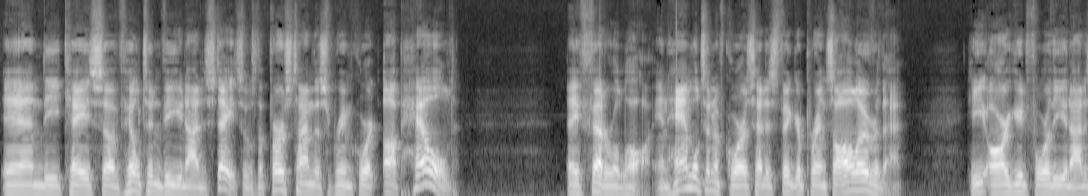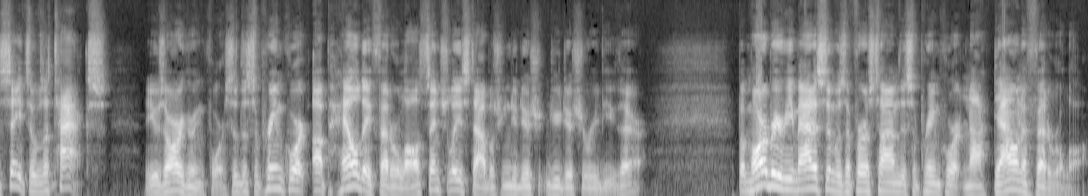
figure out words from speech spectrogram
in the case of Hylton v. United States. It was the first time the Supreme Court upheld a federal law. And Hamilton, of course, had his fingerprints all over that. He argued for the United States. It was a tax he was arguing for. So the Supreme Court upheld a federal law, essentially establishing judicial, review there. But Marbury v. Madison was the first time the Supreme Court knocked down a federal law.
